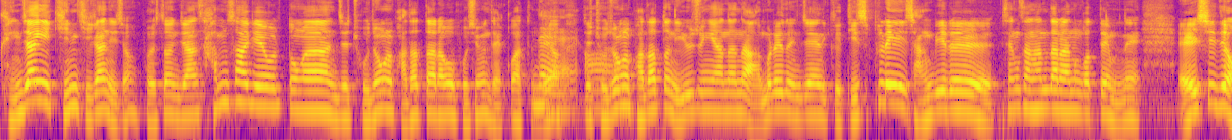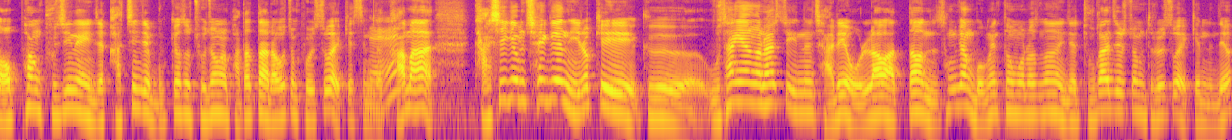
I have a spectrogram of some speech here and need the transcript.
굉장히 긴 기간이죠. 벌써 이제 한 3, 4개월 동안 이제 조정을 받았다라고 보시면 될 것 같은데요. 네. 이제 어. 조정을 받았던 이유 중에 하나는 아무래도 이제 그 디스플레이 장비를 생산한다라는 것 때문에 LCD 업황 부진에 이제 같이 이제 묶여서 조정을 받았다라고 좀 볼 수가 있겠습니다. 네. 다만 다시금 최근 이렇게 그 우상향을 할 수 있는 자리에 올라왔던 성장 모멘텀으로서는 이제 두 가지를 좀 들을 수가 있겠는데요.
